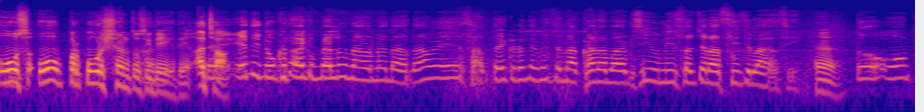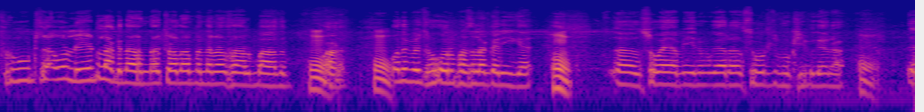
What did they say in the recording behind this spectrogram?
ਉਸ ਉਹ ਪ੍ਰੋਪੋਰਸ਼ਨ ਤੁਸੀਂ ਦੇਖਦੇ ਆ ਅੱਛਾ। ਤੇ ਇਹਦੀ ਦੁੱਖਦਾਇਕ ਪਹਿਲੂ ਨਾਲ ਮੈਂ ਦੱਸਦਾ ਵੀ 7 ਏਕੜ ਦੇ ਵਿੱਚ ਨਾਖਾਂ ਦਾ ਬਾਗ ਸੀ 1984 ਚ ਲਾਇਆ ਸੀ। ਹਾਂ। ਤੋ ਉਹ ਫਰੂਟ ਉਹ ਲੇਟ ਲੱਗਦਾ ਹੁੰਦਾ 14 15 ਸਾਲ ਬਾਅਦ ਫਲ। ਹੂੰ। ਉਹਦੇ ਵਿੱਚ ਹੋਰ ਫਸਲਾਂ ਕਰੀ ਗਏ। ਹੂੰ। ਸੋਇਆਬੀਨ ਵਗੈਰਾ ਸੂਰਜਮੁਖੀ ਵਗੈਰਾ। ਹੂੰ। ਤੇ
